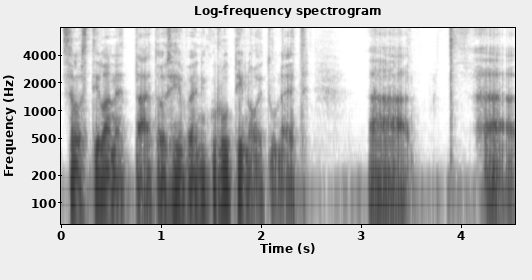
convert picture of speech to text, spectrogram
sellaista tilannetta, että olisi hirveän niin rutinoituneet ää, ää,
